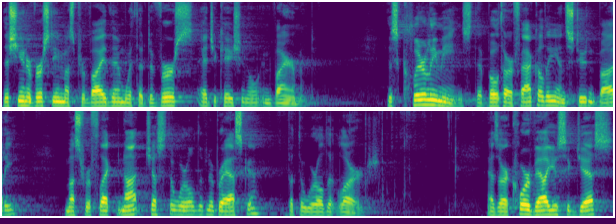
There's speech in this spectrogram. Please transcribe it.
this university must provide them with a diverse educational environment. This clearly means that both our faculty and student body must reflect not just the world of Nebraska, but the world at large. As our core value suggests,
